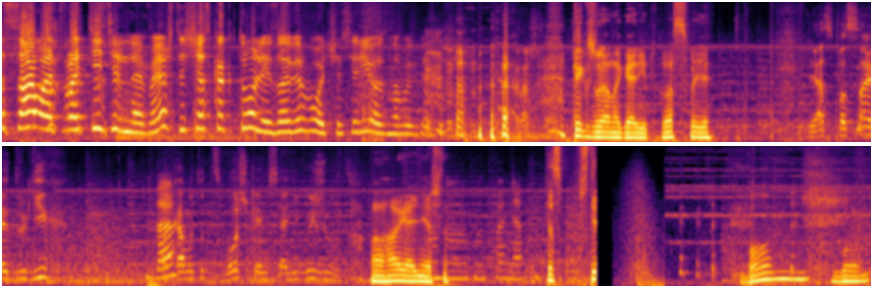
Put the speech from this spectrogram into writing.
Это самое отвратительное, понимаешь? Ты сейчас как тролли из Overwatch, серьезно выглядишь. Как же она горит, господи. Я спасаю других. Да? Пока мы тут свошкаемся, они выживут. Ага, конечно. Понятно. Бом, бом.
